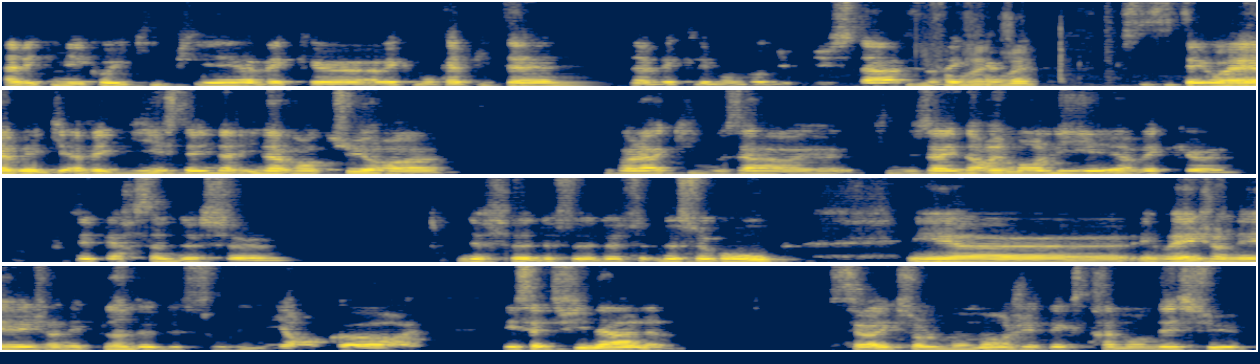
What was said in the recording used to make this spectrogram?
avec mes coéquipiers, avec avec mon capitaine, avec les membres du, du staff. Avec, c'était ouais, avec avec Guy, c'était une, une, aventure euh, voilà qui nous a qui nous a énormément liés avec euh, toutes les personnes de ce de ce de ce de ce, de ce groupe. Et, euh, et ouais, j'en ai j'en ai plein de, de, souvenirs encore. Et cette finale, c'est vrai que sur le moment, j'étais extrêmement déçu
